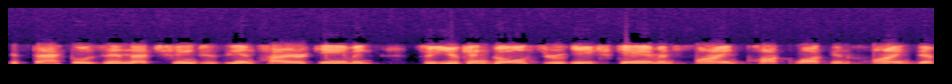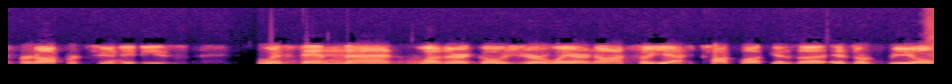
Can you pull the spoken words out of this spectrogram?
if that goes in, that changes the entire game. And so you can go through each game and find puck luck and find different opportunities within that whether it goes your way or not. So yes, puck luck is a is a real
